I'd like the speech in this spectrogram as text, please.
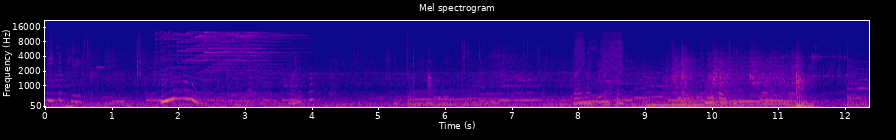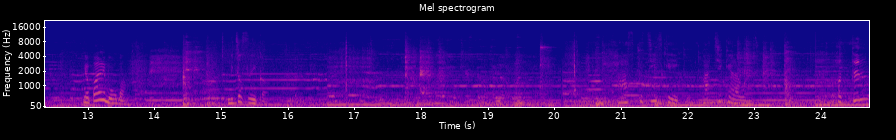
치즈 케이크. 음! 맛있어? 아. 마이너스 1점. 종이 딸기. 야, 빨리 먹어봐. 미쳤으니까. 치즈케이크. 바치케라고 하지. 겉은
